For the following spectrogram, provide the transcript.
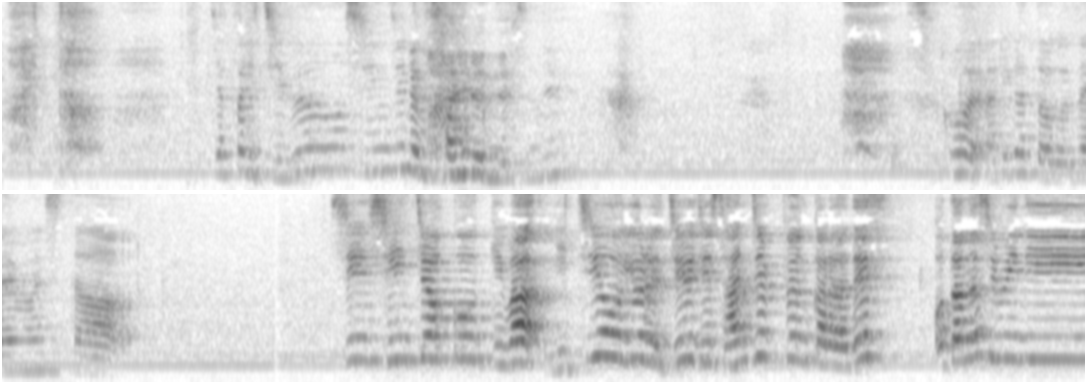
入った。やっぱり自分を信じれば入るんですねすごいありがとうございました。新新潮後期は日曜夜10時30分からです。お楽しみに。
